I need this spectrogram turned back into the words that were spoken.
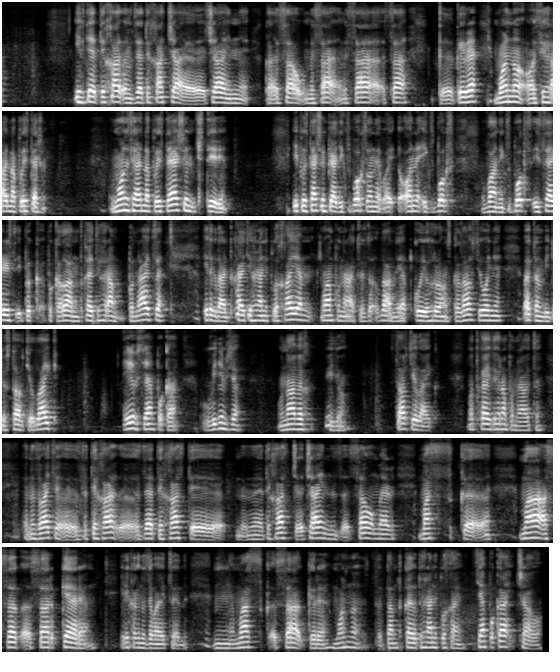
И где ТХ, за ТХ ча- чайн, сау, меса, меса, са, к- к- можно э, сыграть на PlayStation. Можно сыграть на PlayStation 4. И PlayStation 5, Xbox One, One, Xbox One, Xbox и Series и ПК. ПК. Ладно, такая игра понравится и так далее. Такая игра неплохая, вам понравится. Да, Ладно, я такую игру вам сказал сегодня. В этом видео ставьте лайк. И всем пока. Увидимся в новых видео. Ставьте лайк. Ну, такая игра понравится. Э, Называется э, The Texas, э, The Texas, э, э, Texas Ch- Chain Summer Mask, Massacre. Или как называется? Масксакеры. Можно? Там такая вот игра неплохая. Всем пока, чао.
